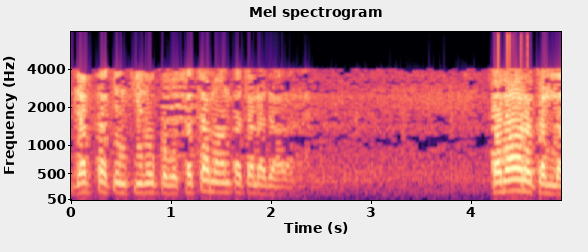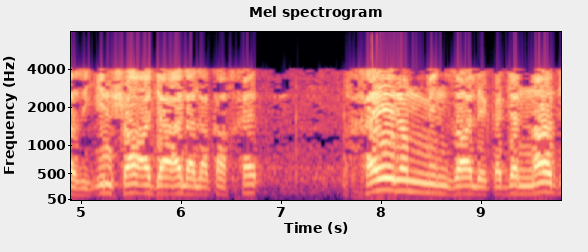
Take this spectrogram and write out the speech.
جب تک ان چیزوں کو وہ سچا مانتا چلا جا رہا ہے۔ تبارک اللہ جی ان شاء اللہ کا خیر من ظال کا جنات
